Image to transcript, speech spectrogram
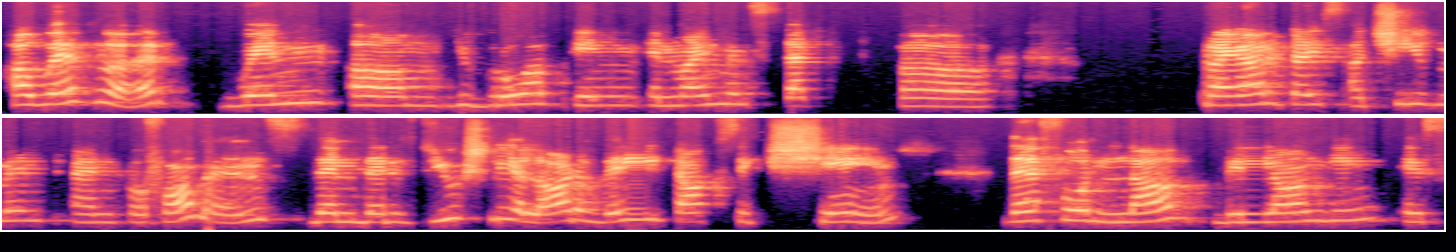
However, when um, you grow up in environments that uh, prioritize achievement and performance, then there is usually a lot of very toxic shame Therefore, love, belonging is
